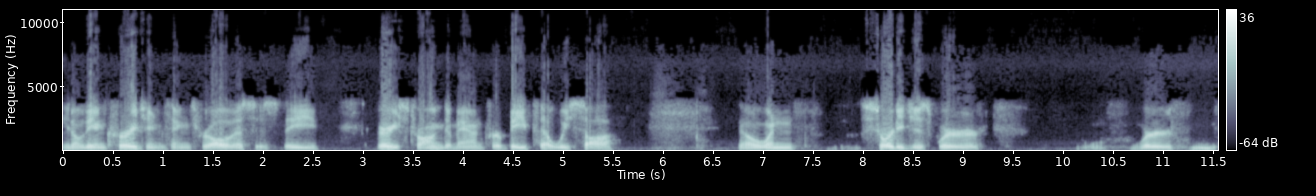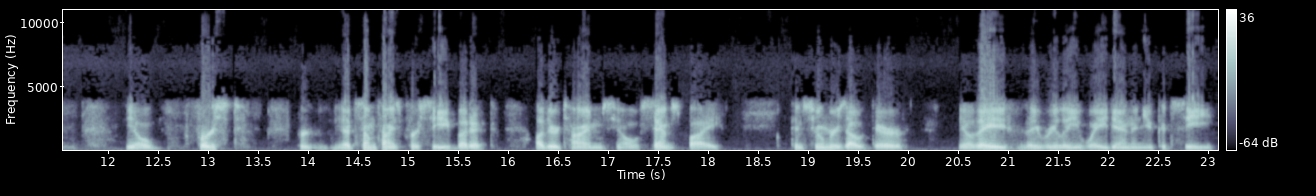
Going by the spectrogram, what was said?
you know, the encouraging thing through all of this is the very strong demand for beef that we saw. You know, when shortages were were, you know, first at sometimes perceived, but at other times, you know, sensed by consumers out there. You know, they they really weighed in, and you could see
